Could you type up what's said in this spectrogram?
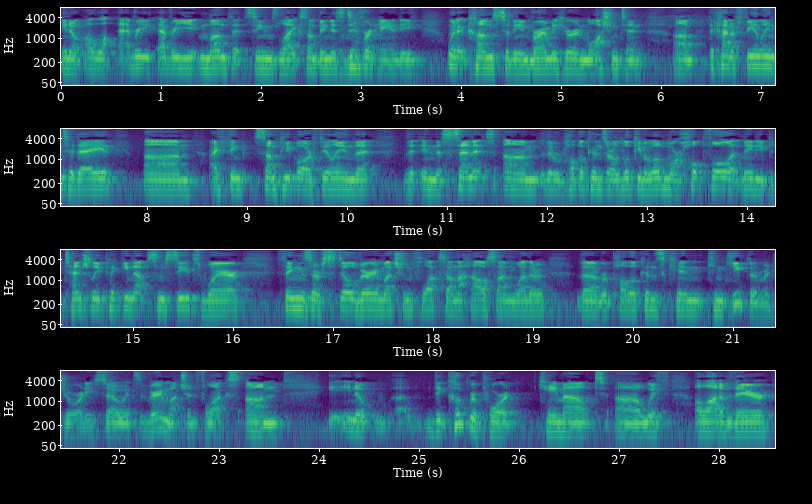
You know, lo- every every month it seems like something is different, Andy, when it comes to the environment here in Washington. Um, the kind of feeling today, um, I think some people are feeling that in the Senate, um, the Republicans are looking a little more hopeful at maybe potentially picking up some seats where things are still very much in flux on the House on whether the Republicans can can keep their majority. So it's very much in flux. Um, you know, uh, the Cook report came out uh, with a lot of their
